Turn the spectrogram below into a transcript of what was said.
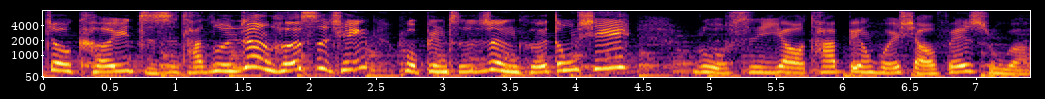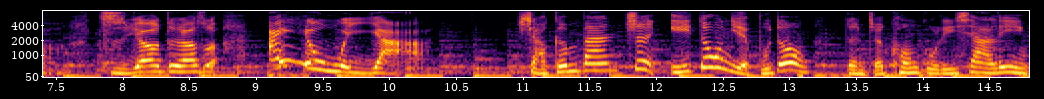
就可以指示他做任何事情或变成任何东西。若是要他变回小飞鼠啊，只要对他说‘哎呦喂呀’，小跟班正一动也不动，等着空谷力下令。”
